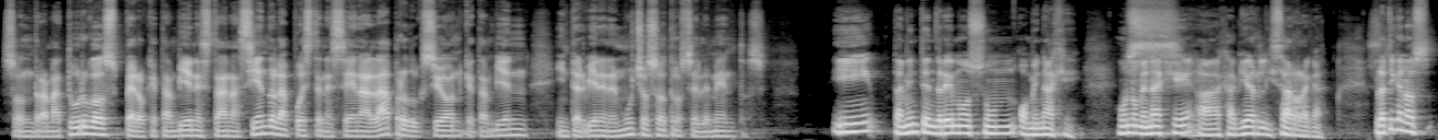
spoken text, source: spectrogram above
son dramaturgos, pero que también están haciendo la puesta en escena, la producción, que también intervienen en muchos otros elementos. Y también tendremos un homenaje, un homenaje a Javier Lizárraga. Platícanos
